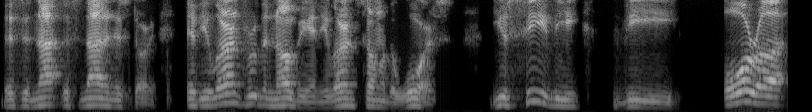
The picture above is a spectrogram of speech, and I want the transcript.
This is not this is not a new story. If you learn through the Novi and you learn some of the wars, you see the the aura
